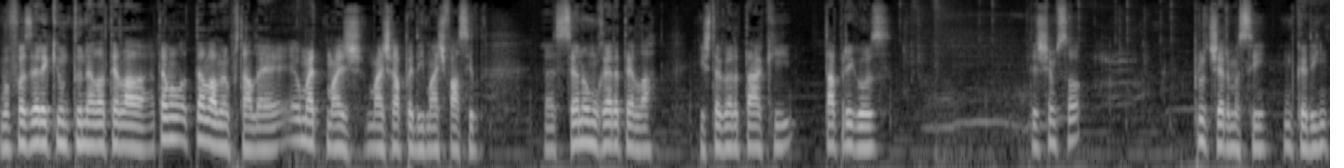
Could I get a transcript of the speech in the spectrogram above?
Vou fazer aqui um túnel até lá, até, até lá o meu portal. É, é o método mais, mais rápido e mais fácil. Uh, se eu não morrer até lá. Isto agora está aqui Está perigoso. Deixa-me só proteger-me assim, um bocadinho.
